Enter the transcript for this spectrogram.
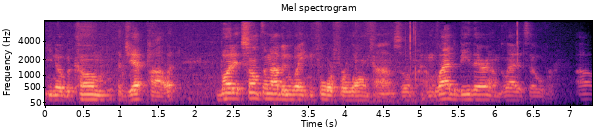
you know, become a jet pilot. But it's something I've been waiting for for a long time. So I'm glad to be there and I'm glad it's over. Uh,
